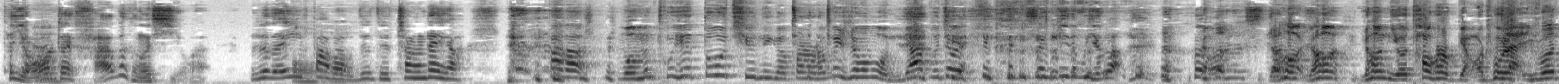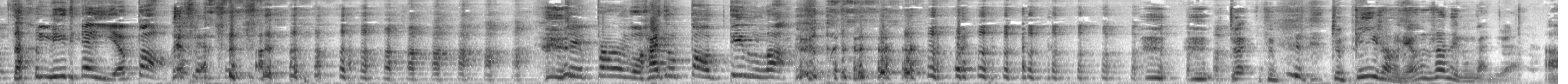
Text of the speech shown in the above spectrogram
他有时候啊这孩子可能喜欢。他觉得哎哦，爸爸，我就得上上这个，爸爸，我们同学都去那个班了，为什么我们家不去？对，这逼的不行了。然后，然后，然后你又掏块表出来，你说咱明天也报，这班我还就报定了。对，就就逼上梁山那种感觉啊，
